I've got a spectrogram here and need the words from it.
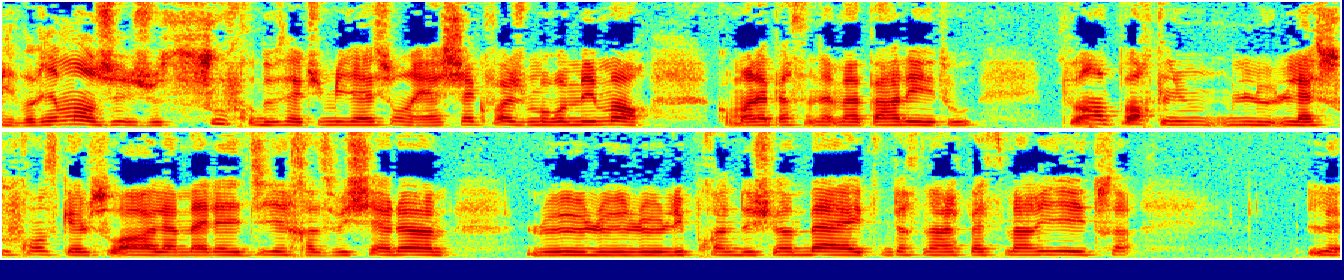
et vraiment je, souffre de cette humiliation et à chaque fois je me remémore comment la personne m'a parlé et tout, peu importe la souffrance qu'elle soit, la maladie, le, le, les problèmes de Schlumbait, une personne n'arrive pas à se marier et tout ça, le,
